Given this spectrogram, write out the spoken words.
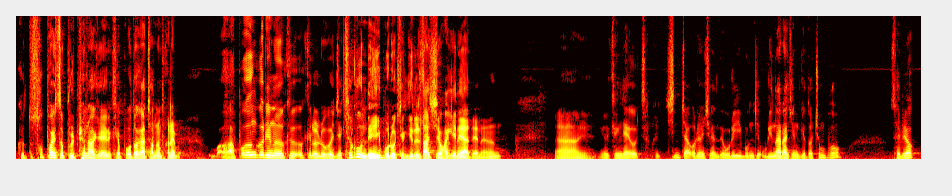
그 소파에서 불편하게 이렇게 보다가 자는 판에 막 뻥거리는 그 어깨를 누고 이제 결국 내 입으로 경기를 다시 확인해야 되는 아 굉장히 어- 참, 진짜 어려운 시간인데 우리 이번 게- 우리나라 경기도 전부 새벽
